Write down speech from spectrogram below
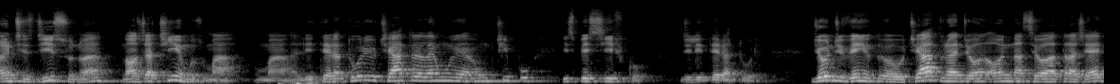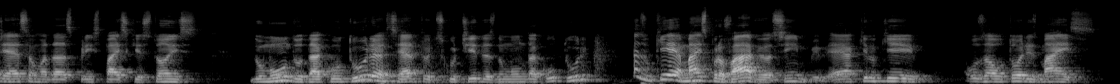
antes disso, não é? nós já tínhamos uma, uma literatura e o teatro é, um, é um tipo específico de literatura. De onde vem o, o teatro, né? de onde, onde nasceu a tragédia? Essa é uma das principais questões do mundo da cultura, certo? Discutidas no mundo da cultura. Mas o que é mais provável, assim, é aquilo que os autores mais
